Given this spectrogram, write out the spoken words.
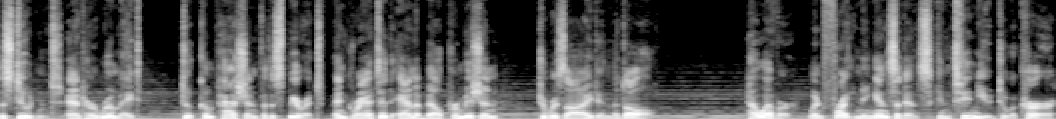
The student and her roommate took compassion for the spirit and granted Annabelle permission to reside in the doll. However, when frightening incidents continued to occur,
